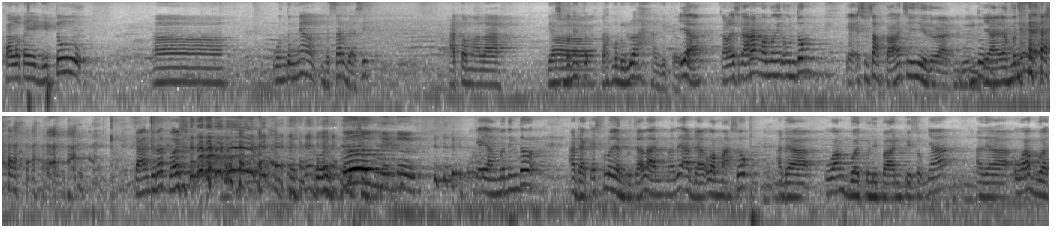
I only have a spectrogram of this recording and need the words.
kalau kayak gitu eh untungnya besar gak sih? Atau malah ya sebenarnya Eh, laku dulu ah gitu. Iya, kalau sekarang ngomongin untung kayak susah banget sih gitu kan. Untung. Ya yang penting kayak Jangan curhat, Bos. Untung untung. kayak yang penting tuh ada cash flow yang berjalan. Nanti ada uang masuk, ada uang buat beli bahan besoknya, ada uang buat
